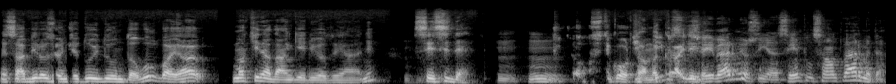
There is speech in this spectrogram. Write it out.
Mesela biraz önce duyduğun davul bayağı makineden geliyordu yani. Sesi de. Akustik ortamda kaydedilmiş. Şey vermiyorsun yani sample sound vermeden.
